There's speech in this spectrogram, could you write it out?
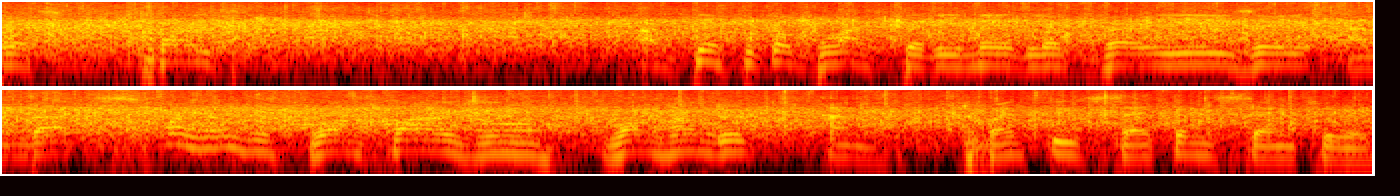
was quite a difficult black that he made look very easy, and that's 1,122nd century.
